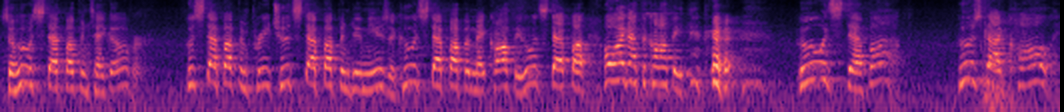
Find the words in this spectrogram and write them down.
So who would step up and take over? Who'd step up and preach? Who'd step up and do music? Who would step up and make coffee? Who would step up? Oh, I got the coffee. Who would step up? Who's God calling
